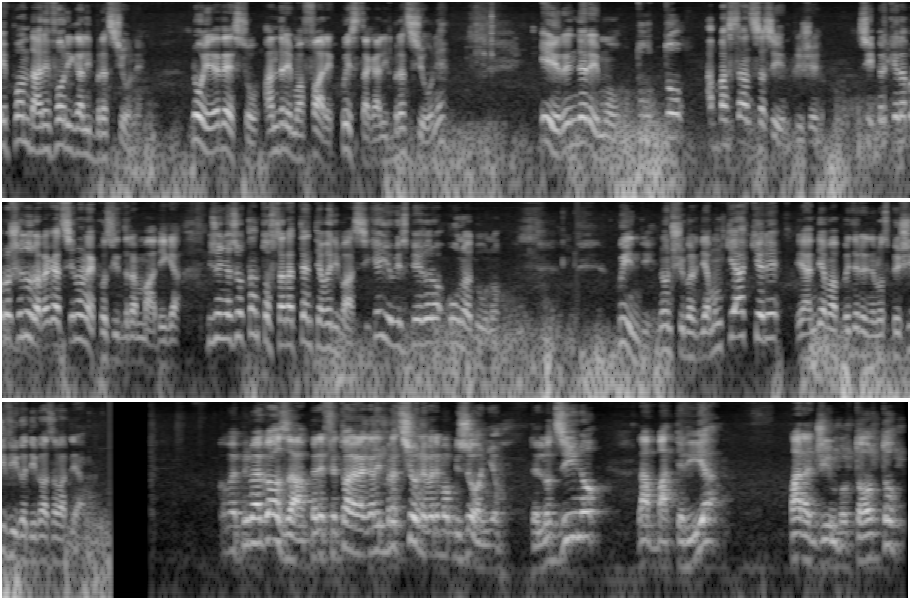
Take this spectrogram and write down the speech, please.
e può andare fuori calibrazione. Noi adesso andremo a fare questa calibrazione e renderemo tutto abbastanza semplice. Sì perché la procedura ragazzi non è così drammatica. Bisogna soltanto stare attenti ai vari passi che io vi spiegherò uno ad uno. Quindi non ci perdiamo in chiacchiere e andiamo a vedere nello specifico di cosa parliamo come prima cosa, per effettuare la calibrazione avremo bisogno dello zino, la batteria, paragimbal tolto,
